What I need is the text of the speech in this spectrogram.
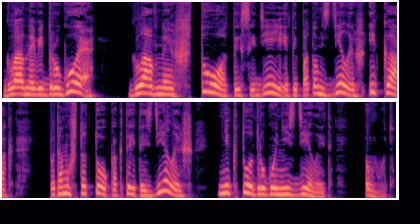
Главное ведь другое. Главное, что ты с идеей этой потом сделаешь и как. Потому что то, как ты это сделаешь, Никто другой не сделает. Вот.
